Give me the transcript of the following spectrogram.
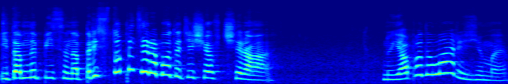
І там написано: приступите работать ще вчора. Ну, я подала резюме.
